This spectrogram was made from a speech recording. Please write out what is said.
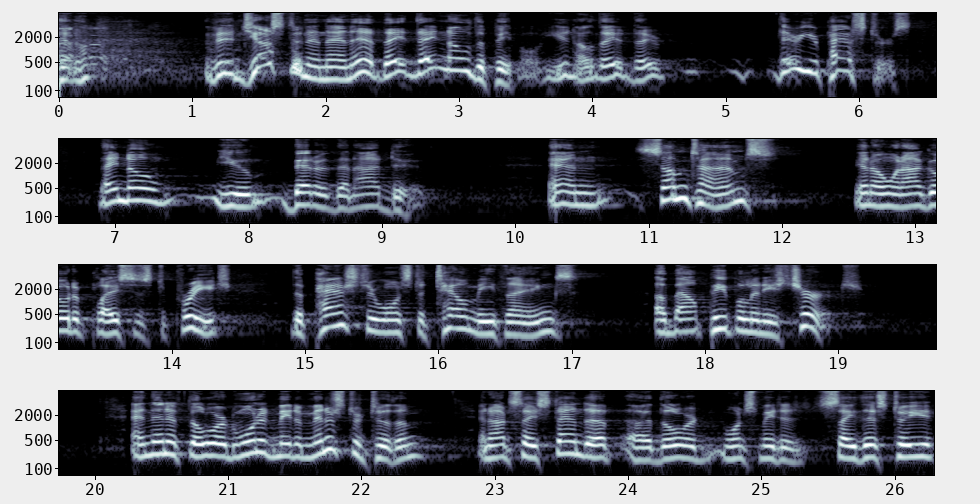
You know, Justin and Annette, they, they know the people. You know, they, they're, they're your pastors. They know you better than I do. And sometimes, you know, when I go to places to preach, the pastor wants to tell me things about people in his church. And then if the Lord wanted me to minister to them, and I'd say, Stand up, uh, the Lord wants me to say this to you,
